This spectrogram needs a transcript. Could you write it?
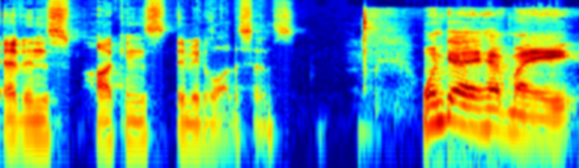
Evans, Hawkins, they make a lot of sense. One guy I have my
